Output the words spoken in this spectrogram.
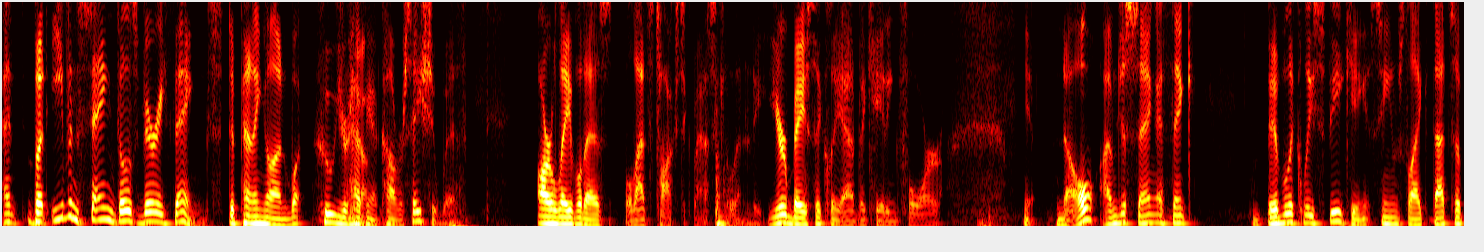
And but even saying those very things, depending on what who you're having a conversation with, are labeled as well. That's toxic masculinity. You're basically advocating for. You know, no, I'm just saying. I think biblically speaking, it seems like that's a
